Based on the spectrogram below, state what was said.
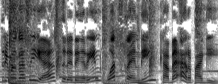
Terima kasih ya sudah dengerin What's Trending KBR Pagi.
